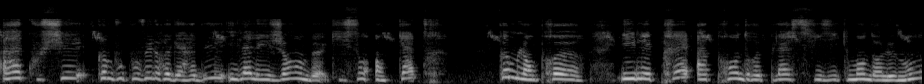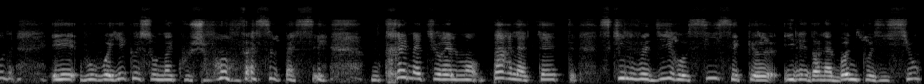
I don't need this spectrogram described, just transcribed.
À accoucher, comme vous pouvez le regarder, il a les jambes qui sont en quatre comme l'empereur, il est prêt à prendre place physiquement dans le monde et vous voyez que son accouchement va se passer très naturellement par la tête. Ce qu'il veut dire aussi, c'est qu'il est dans la bonne position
